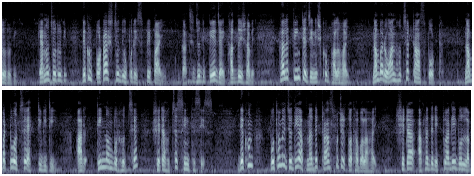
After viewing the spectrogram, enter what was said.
জরুরি। কেন জরুরি? দেখুন, পটাশ যদি ওপরে স্প্রে পাই, গাছে যদি পেয়ে যায় খাদ্য হিসাবে, তাহলে তিনটে জিনিস খুব ভালো হয়। নাম্বার ওয়ান হচ্ছে ট্রান্সপোর্ট নাম্বার টু হচ্ছে অ্যাক্টিভিটি আর তিন নম্বর হচ্ছে, সেটা হচ্ছে সিনথেসিস দেখুন, প্রথমে যদি আপনাদের ট্রান্সপোর্টের কথা বলা হয়, সেটা আপনাদের একটু আগেই বললাম,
